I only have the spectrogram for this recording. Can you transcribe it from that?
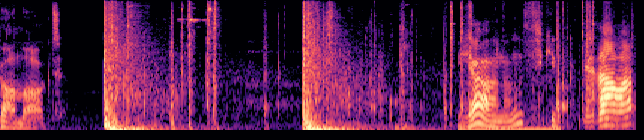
Marked. Car marked. Ya ananı sikeyim. Bir daha var.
